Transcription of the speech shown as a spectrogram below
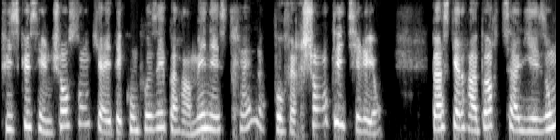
puisque c'est une chanson qui a été composée par un ménestrel pour faire chanter Tyrion, parce qu'elle rapporte sa liaison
